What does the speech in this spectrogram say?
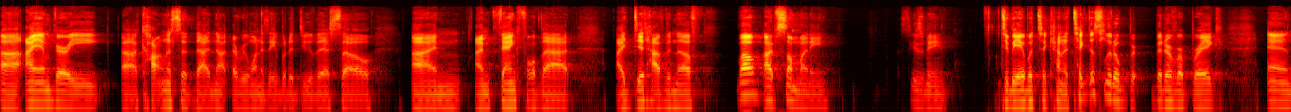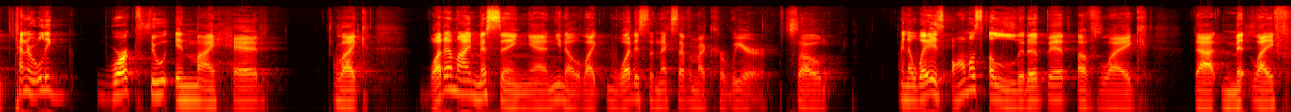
uh, I am very uh, cognizant that not everyone is able to do this. So I'm I'm thankful that I did have enough. Well, I have some money, excuse me, to be able to kind of take this little bit of a break and kind of really work through in my head, like what am I missing, and you know, like what is the next step in my career. So in a way, it's almost a little bit of like that midlife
